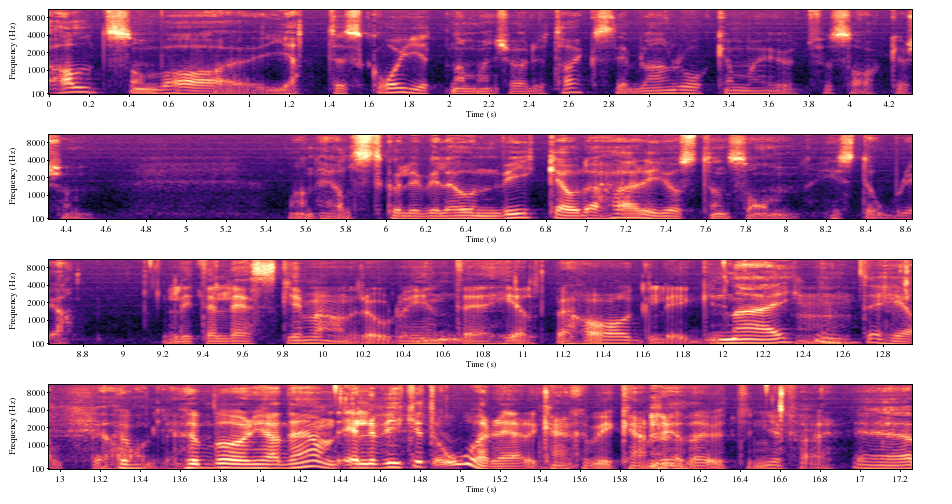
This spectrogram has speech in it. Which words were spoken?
allt som var jätteskojigt när man körde taxi. Ibland råkar man ju ut för saker som man helst skulle vilja undvika. Och det här är just en sån historia. Lite läskig med andra ord och inte mm. helt behaglig. Nej, mm. inte helt behaglig. Hur, hur började den? Eller vilket år är det kanske vi kan reda ut ungefär? Eh,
